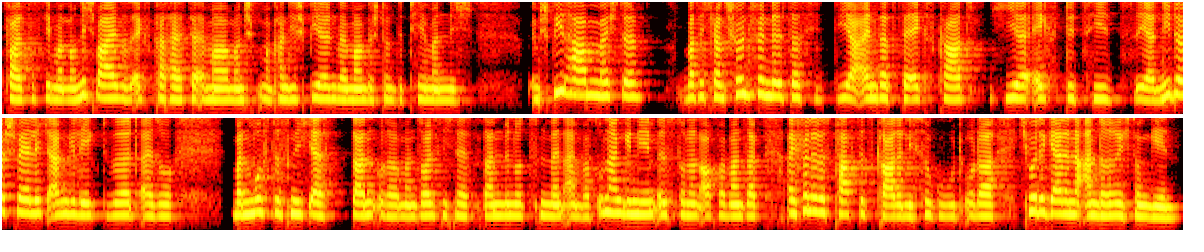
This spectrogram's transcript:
falls es jemand noch nicht weiß, also X-Card heißt ja immer, man, man kann die spielen, wenn man bestimmte Themen nicht im Spiel haben möchte was ich ganz schön finde, ist, dass der Einsatz der X-Card hier explizit sehr niederschwellig angelegt wird. Also man muss das nicht erst dann oder man soll es nicht erst dann benutzen, wenn einem was unangenehm ist, sondern auch wenn man sagt, ah, ich finde, das passt jetzt gerade nicht so gut oder ich würde gerne in eine andere Richtung gehen.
